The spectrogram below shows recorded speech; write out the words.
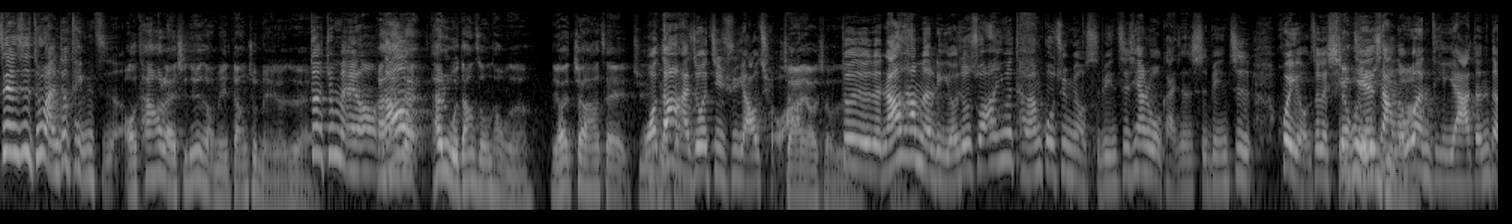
这件事突然就停止了，哦，他后来行政院长没当就没了，对不对？对，就没了。然后他他如果当总统呢，你要叫他再继续我当然还是会继续要求啊，加要求对不对对对，然后他们的理由就是说啊，因为台湾过去没有实名制，现在如果改成实名制，会有这个衔接上的问题呀、等等。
